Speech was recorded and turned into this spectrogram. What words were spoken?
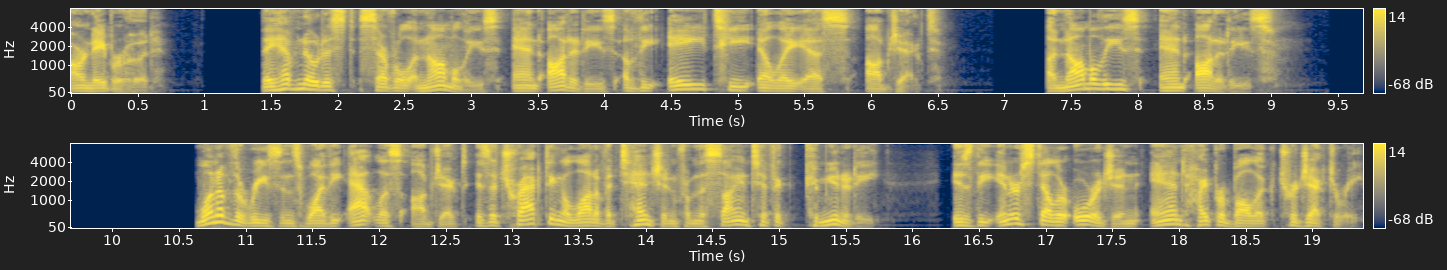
our neighborhood. They have noticed several anomalies and oddities of the ATLAS object. Anomalies and oddities. One of the reasons why the Atlas object is attracting a lot of attention from the scientific community is the interstellar origin and hyperbolic trajectory.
